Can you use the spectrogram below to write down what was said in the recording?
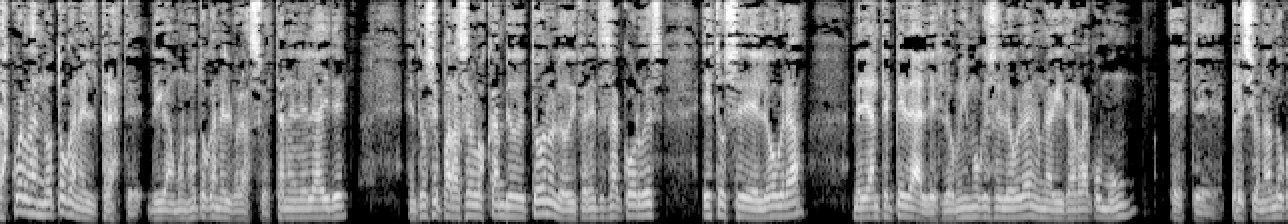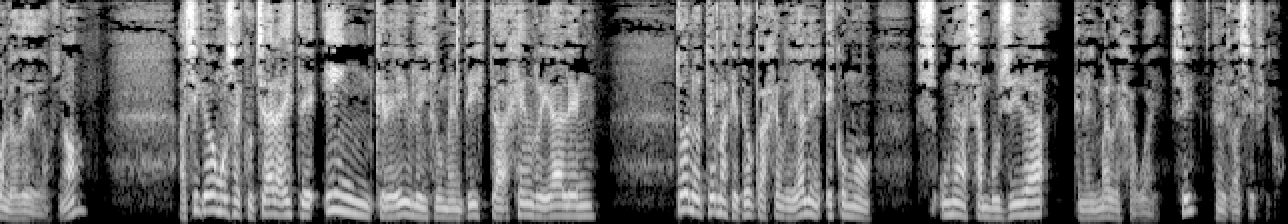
las cuerdas no tocan el traste, digamos, no tocan el brazo, están en el aire. Entonces, para hacer los cambios de tono, los diferentes acordes, esto se logra mediante pedales, lo mismo que se logra en una guitarra común, este, presionando con los dedos, ¿no? Así que vamos a escuchar a este increíble instrumentista, Henry Allen. Todos los temas que toca Henry Allen es como una zambullida en el mar de Hawái, ¿sí? En el Pacífico.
